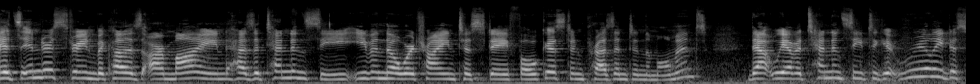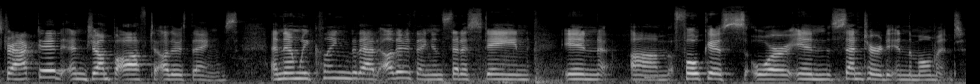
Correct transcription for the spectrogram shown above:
It's interesting because our mind has a tendency, even though we're trying to stay focused and present in the moment, that we have a tendency to get really distracted and jump off to other things. And then we cling to that other thing instead of staying in um, focus or in centered in the moment.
